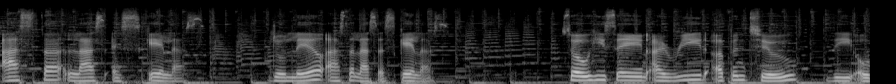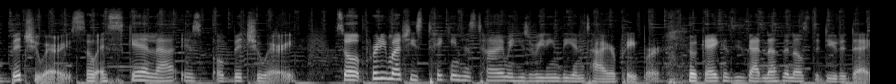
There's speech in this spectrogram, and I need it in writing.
hasta las esquelas. Yo leo hasta las esquelas. So he's saying, I read up into the obituaries. So esquela is obituary. So pretty much he's taking his time and he's reading the entire paper, okay? Because he's got nothing else to do today.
